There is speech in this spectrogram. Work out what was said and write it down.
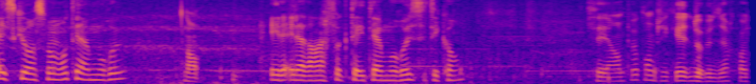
Est-ce qu'en ce moment t'es amoureux? Non. Et la, et la dernière fois que t'as été amoureuse, c'était quand? C'est un peu compliqué de dire quand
